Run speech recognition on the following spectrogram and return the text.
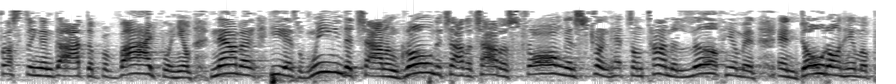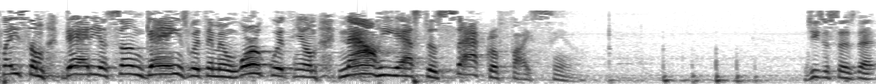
trusting in God to provide for him. Now that he has weaned the child and grown the child, the child is strong and strength, had some time to love him and, and dote on him and play some daddy and son games with him and work with him. Now he has to sacrifice him. Jesus says that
